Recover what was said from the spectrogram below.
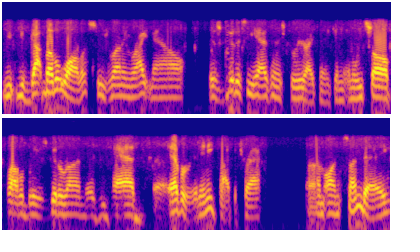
you, you've got Bubba Wallace who's running right now as good as he has in his career, I think, and, and we saw probably as good a run as he's had uh, ever at any type of track um, on Sunday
